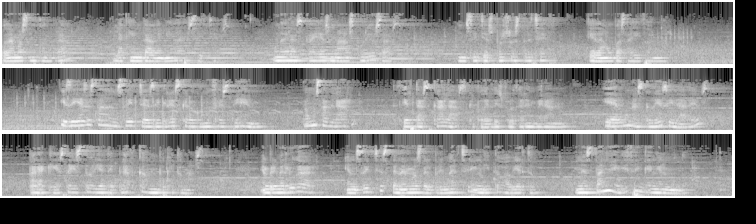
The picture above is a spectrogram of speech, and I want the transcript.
podemos encontrar la Quinta Avenida de Sitges, una de las calles más curiosas en Sitges por su estrechez que da un pasadizo al mar. Y si ya has estado en Sitges y crees que lo conoces bien, vamos a hablar de ciertas calas que poder disfrutar en verano y de algunas curiosidades para que esta historia te plazca un poquito más. En primer lugar, en Sitges tenemos el primer chiringuito abierto en España y dicen que en el mundo.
